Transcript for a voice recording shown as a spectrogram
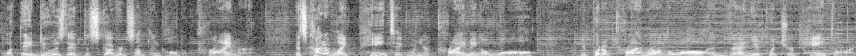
What they do is they've discovered something called a primer. It's kind of like painting. When you're priming a wall, you put a primer on the wall and then you put your paint on.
